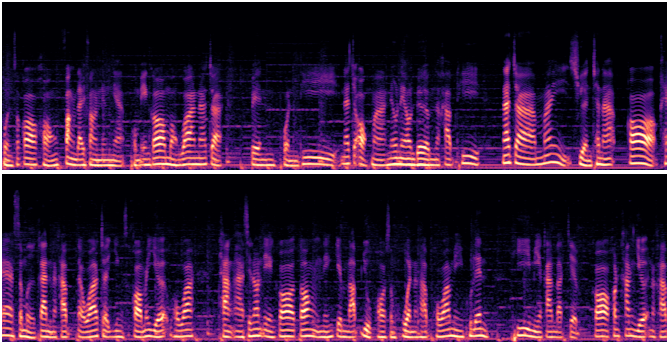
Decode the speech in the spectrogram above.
ผลสกอร์ของฝั่งใดฝั่งหนึ่งเนี่ย ผมเองก็มองว่าน่าจะเป็นผลที่น่าจะออกมาแนวแนวเดิมนะครับที่ น่าจะไม่เฉือนชนะก็แค่เสมอกันนะครับ แต่ว่าจะยิงสกอร์ไม่เยอะ เพราะว่าทางอาร์เซนอลเองก็ต้องเน้นเกมรับอยู่พอสมควรนะครับ เพราะว่ามีผู้เล่นที่มีอาการบาดเจ็บก็ค่อนข้างเยอะนะครับ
